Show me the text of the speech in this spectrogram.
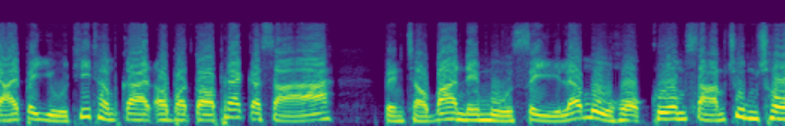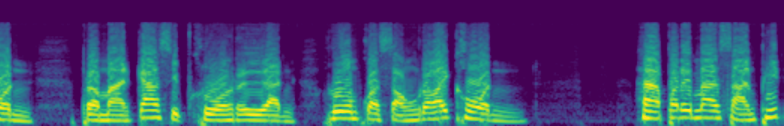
ย้ายไปอยู่ที่ทำการอบตแพร่กษา เป็นชาวบ้านในหมู่ 4 และหมู่ 6 รวม 3 ชุมชน ประมาณ 90 ครัวเรือน รวมกว่า 200 คน หากปริมาณสารพิษ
